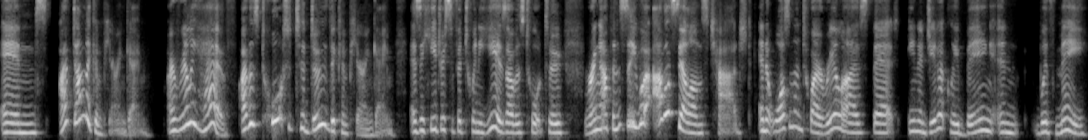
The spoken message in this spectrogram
And I've done the comparing game. I really have. I was taught to do the comparing game. As a hairdresser for 20 years, I was taught to ring up and see what other salons charged. And it wasn't until I realized that energetically being in with me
